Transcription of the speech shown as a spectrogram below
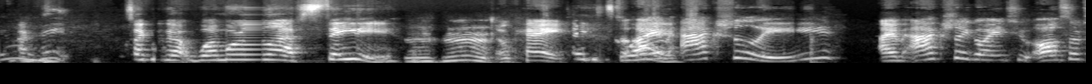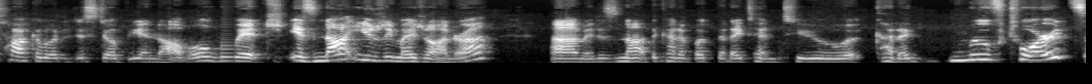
All right like we've got one more left. Sadie. Mm-hmm. Okay. So I'm actually I'm actually going to also talk about a dystopian novel, which is not usually my genre. Um, it is not the kind of book that I tend to kind of move towards.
